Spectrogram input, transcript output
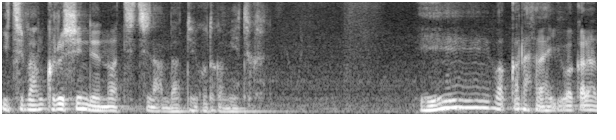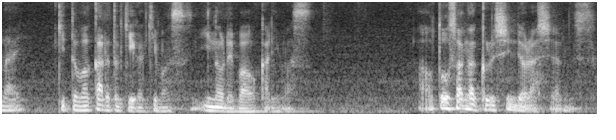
一番苦しんでるのは父なんだということが見えてくる。えー、分からない分からない。きっと分かる時が来ます。祈れば分かります。お父さんが苦しんでいらっしゃるんです。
